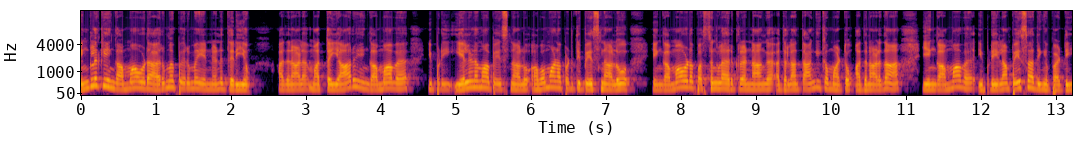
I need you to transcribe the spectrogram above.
எங்களுக்கு எங்கள் அம்மாவோட அருமை பெருமை என்னன்னு தெரியும். அதனால் மற்ற யாரும் எங்கள் அம்மாவை இப்படி ஏளனமாக பேசினாலோ அவமானப்படுத்தி பேசினாலோ எங்கள் அம்மாவோட பசங்களாக இருக்கிற நாங்கள் அதெல்லாம் தாங்கிக்க மாட்டோம். அதனால தான் எங்கள் அம்மாவை இப்படிலாம் பேசாதீங்க பாட்டி.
